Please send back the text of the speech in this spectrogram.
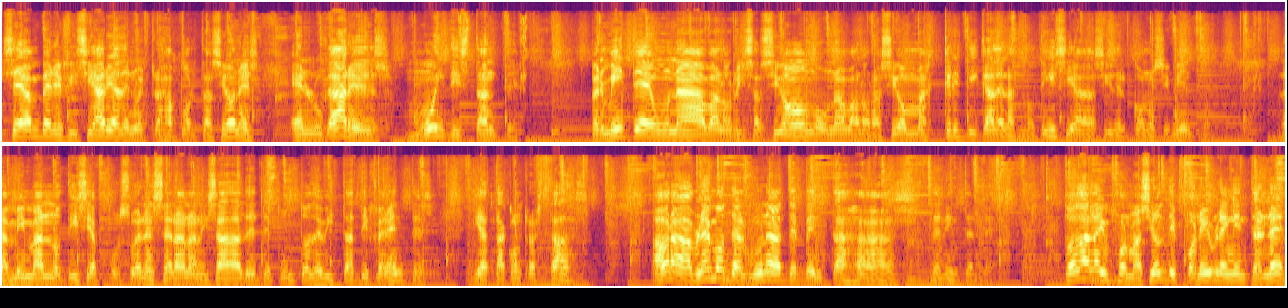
sean beneficiarias de nuestras aportaciones en lugares muy distantes. Permite una valorización o una valoración más crítica de las noticias y del conocimiento. Las mismas noticias pues, suelen ser analizadas desde puntos de vista diferentes y hasta contrastadas. Ahora hablemos de algunas desventajas del Internet. Toda la información disponible en Internet,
